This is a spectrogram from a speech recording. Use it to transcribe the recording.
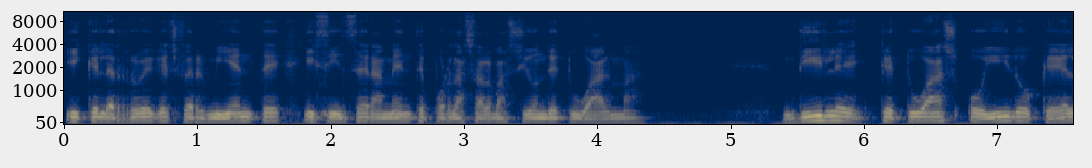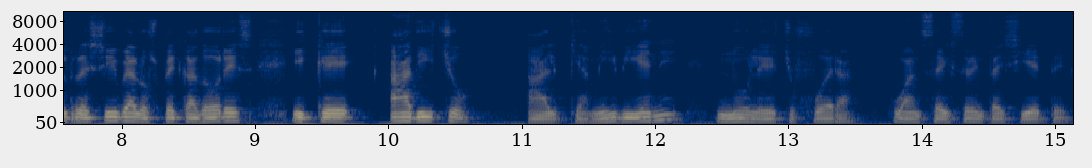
y que le ruegues ferviente y sinceramente por la salvación de tu alma. Dile que tú has oído que Él recibe a los pecadores y que ha dicho, al que a mí viene, no le echo fuera. Juan 6:37.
